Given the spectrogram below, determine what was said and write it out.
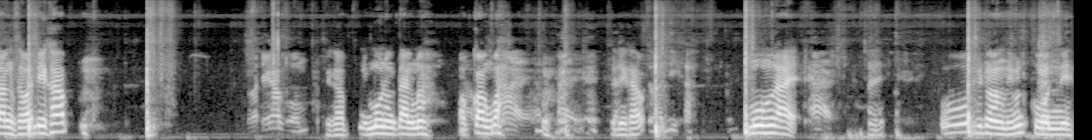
ตังสวัสดีครับ สวัสดีครับผมสวัสดีครับนี่หมูน้องตังเนาะออกกล้องปะใช่สวัสดีครับ สวัสดีครับหมูเฮ้ยใช่โอ้พี่น้องนี่มันโกนนี่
